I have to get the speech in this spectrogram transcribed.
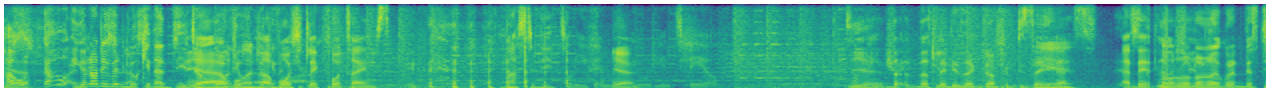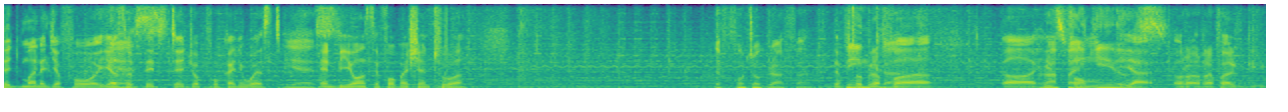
how, Yeah. how you're not even looking at it Yeah, i'm the I've, only one I've watched it like four times. at mastered it What are you going to make Yeah. the audience feel? Yeah, that, that lady's a graphic designer. yes And then no, no, no, no, the stage manager for he also Yes. did stage work for Kanye West yes and Beyonce formation tour. the photographer The thinker, photographer, uh, he's Raphael from Gilles. yeah, Ra- Raphael, Gi-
